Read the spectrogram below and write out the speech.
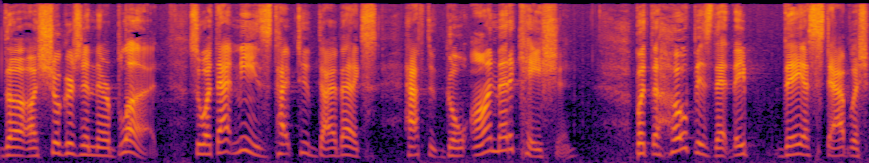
the uh, sugars in their blood. So, what that means, type 2 diabetics have to go on medication, but the hope is that they, they establish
